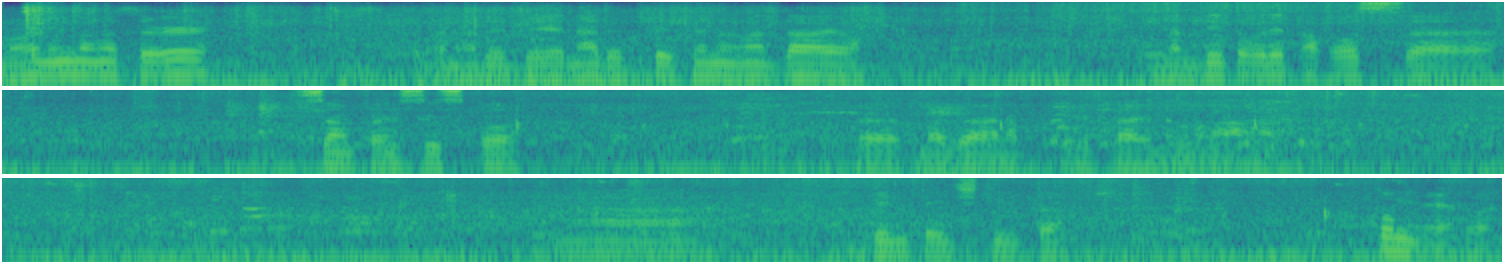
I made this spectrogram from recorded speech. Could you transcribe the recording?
Morning mga sir. Another day, another trip na naman tayo. Nandito ulit ako sa San Francisco. At maghanap ulit tayo ng mga mga vintage dito. Kung meron.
